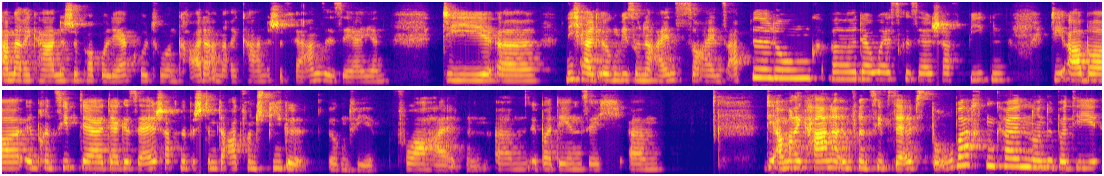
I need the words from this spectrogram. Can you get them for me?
amerikanische Populärkultur und gerade amerikanische Fernsehserien, die äh, nicht halt irgendwie so eine eins zu eins Abbildung äh, der US-Gesellschaft bieten, die aber im Prinzip der, der Gesellschaft eine bestimmte Art von Spiegel irgendwie vorhalten, ähm, über den sich ähm, die Amerikaner im Prinzip selbst beobachten können und über die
